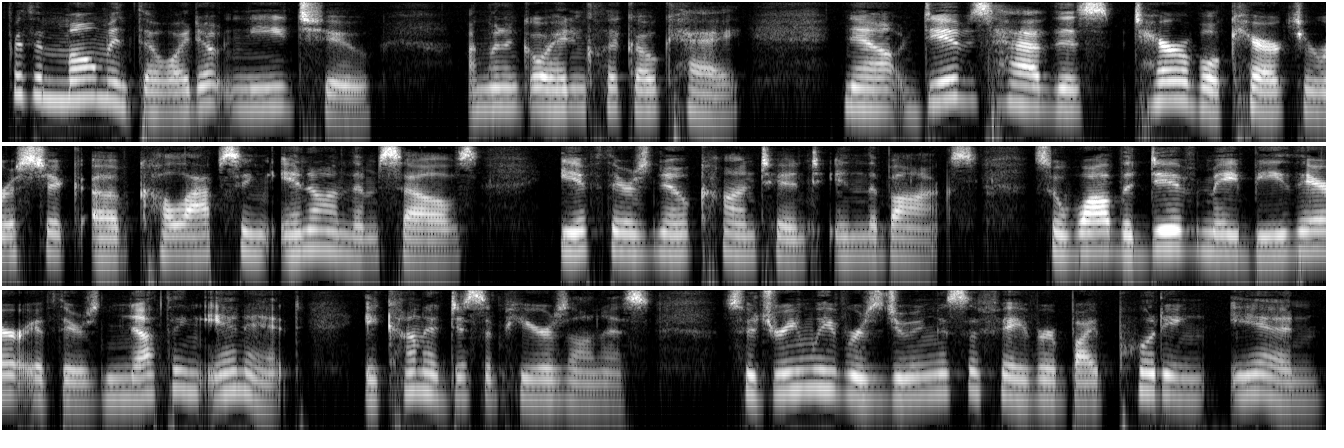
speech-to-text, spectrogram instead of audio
For the moment though, I don't need to. I'm going to go ahead and click OK. Now, divs have this terrible characteristic of collapsing in on themselves if there's no content in the box. So while the div may be there, if there's nothing in it, it kind of disappears on us. So Dreamweaver is doing us a favor by putting in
